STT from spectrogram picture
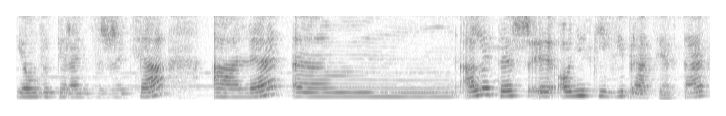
ją wypierać z życia, ale, em, ale też y, o niskich wibracjach, tak?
